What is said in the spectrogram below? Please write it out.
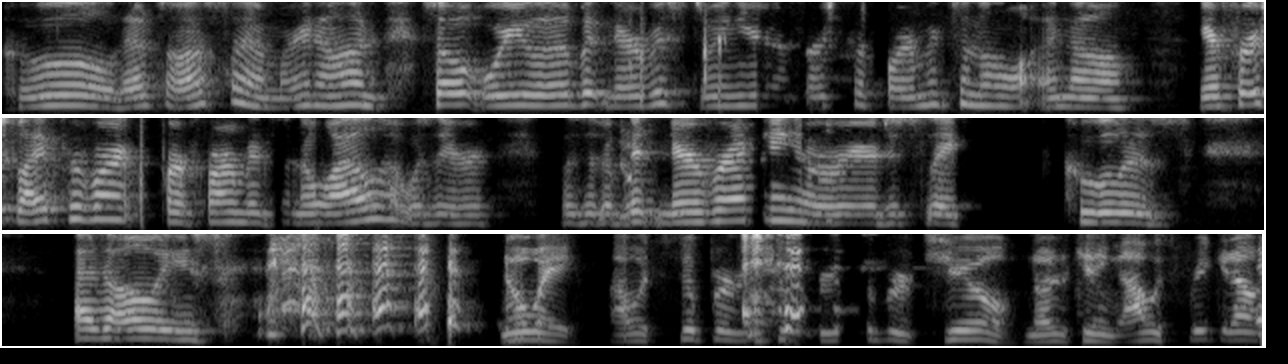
Cool, that's awesome. Right on. So, were you a little bit nervous doing your first performance in a in a your first live performance in a while? Was there was it a nope. bit nerve wracking, or were you just like cool as as always? no way. I was super super super chill. No, just kidding. I was freaking out.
